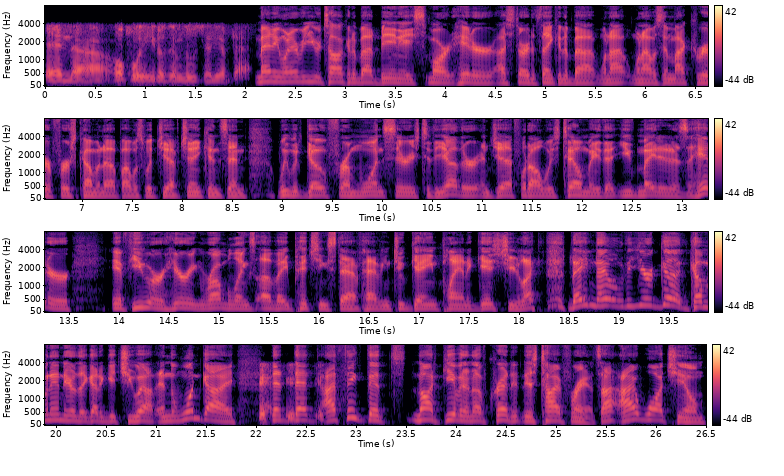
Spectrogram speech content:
and uh, hopefully he doesn't lose any of that. Manny, whenever you were talking about being a smart hitter, I started thinking about when I when I was in my career first coming up. I was with Jeff Jenkins, and we would go from one series to the other, and Jeff would always tell me that you've made it as a hitter. if you are hearing rumblings of a pitching staff having to game plan against you. Like they know that you're good coming in here, they got to get you out. And the one guy that, that I think that's not given enough credit is Ty France. I, I watch him.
